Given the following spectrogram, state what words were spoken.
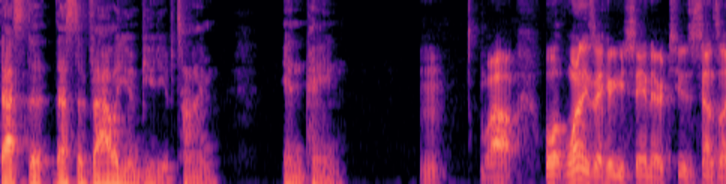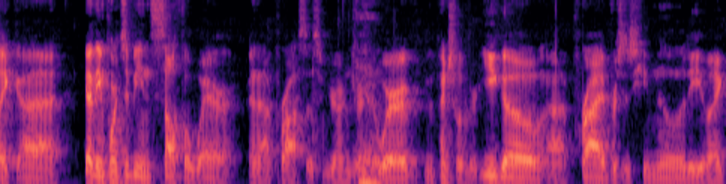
that's the that's the value and beauty of time in pain mm. wow well one of the things i hear you saying there too is it sounds like uh yeah the importance of being self-aware in that process of your own journey yeah. aware of the potential of your ego uh, pride versus humility like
